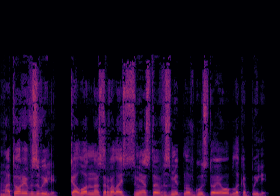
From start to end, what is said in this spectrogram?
Моторы взвыли. Колонна сорвалась с места, взметнув густое облако пыли.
